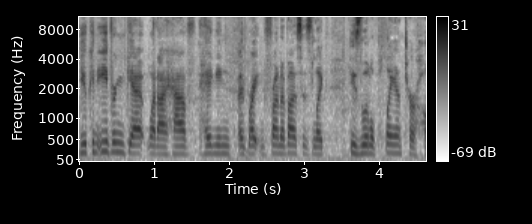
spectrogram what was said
You can even get what I have hanging right in front of us is like these little planter hooks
